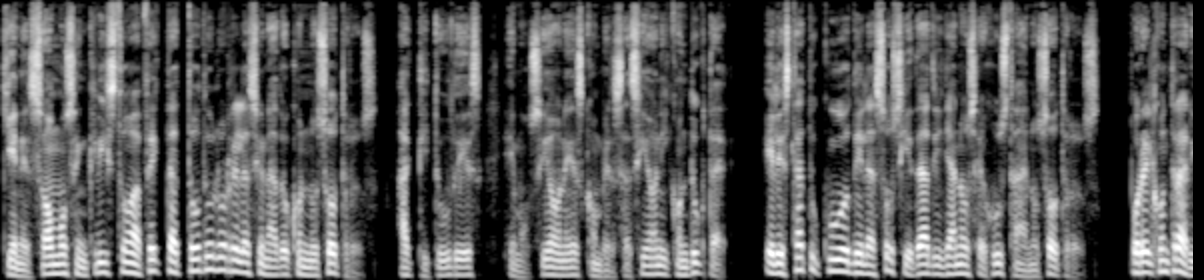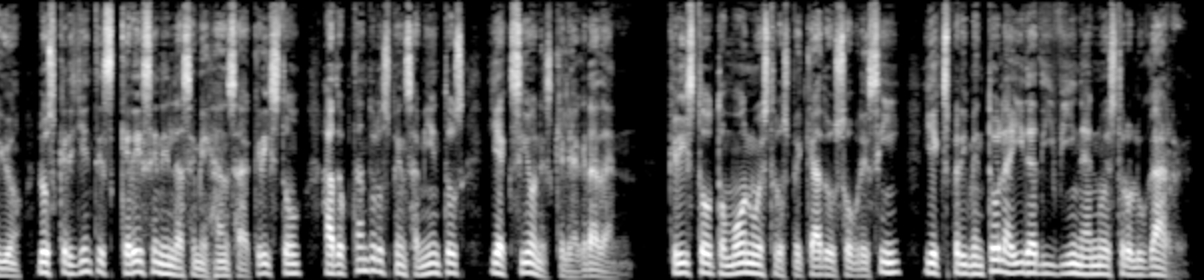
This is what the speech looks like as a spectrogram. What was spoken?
Quienes somos en Cristo afecta todo lo relacionado con nosotros, actitudes, emociones, conversación y conducta. El statu quo de la sociedad ya no se ajusta a nosotros. Por el contrario, los creyentes crecen en la semejanza a Cristo, adoptando los pensamientos y acciones que le agradan. Cristo tomó nuestros pecados sobre sí y experimentó la ira divina en nuestro lugar.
